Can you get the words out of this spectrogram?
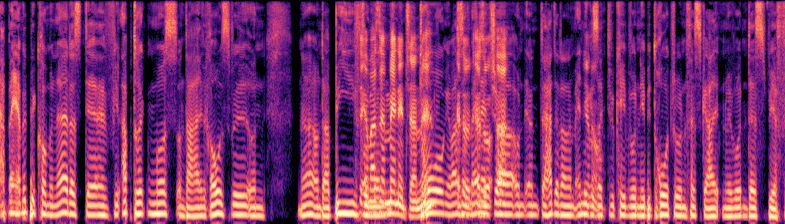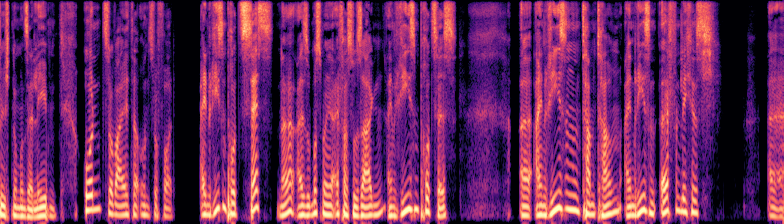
hat man ja mitbekommen, ne, dass der viel abdrücken muss und da halt raus will und ne, und da Beef. Er war sein Manager, ne? Drohung, er war also, sein also, Manager also, ah, und, und der hatte dann am Ende genau. gesagt, okay, wir wurden hier bedroht, wir wurden festgehalten, wir wurden das, wir fürchten um unser Leben und so weiter und so fort. Ein Riesenprozess, ne, also muss man ja einfach so sagen, ein Riesenprozess, äh, ein riesen Tamtam, ein riesen öffentliches äh,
